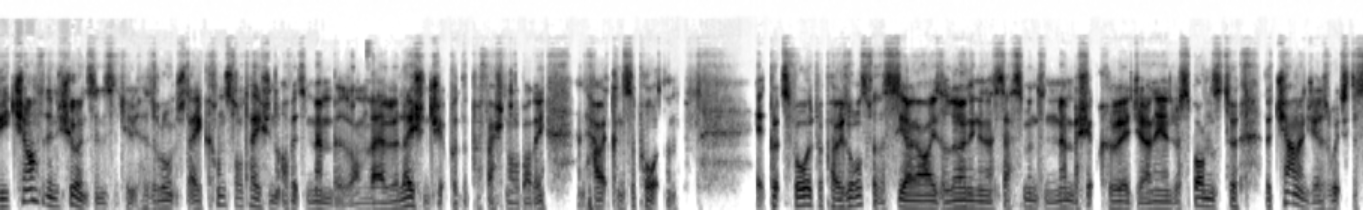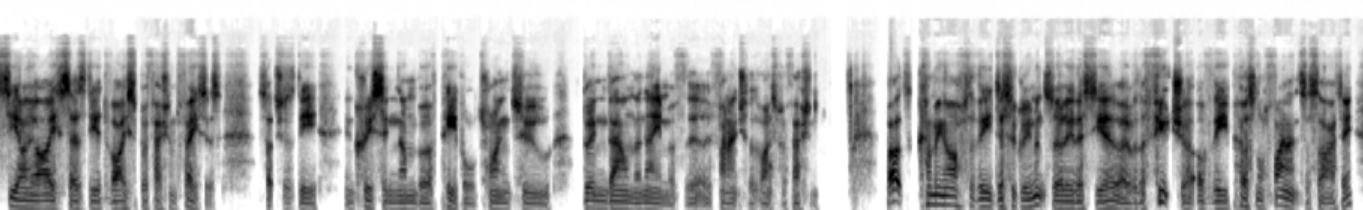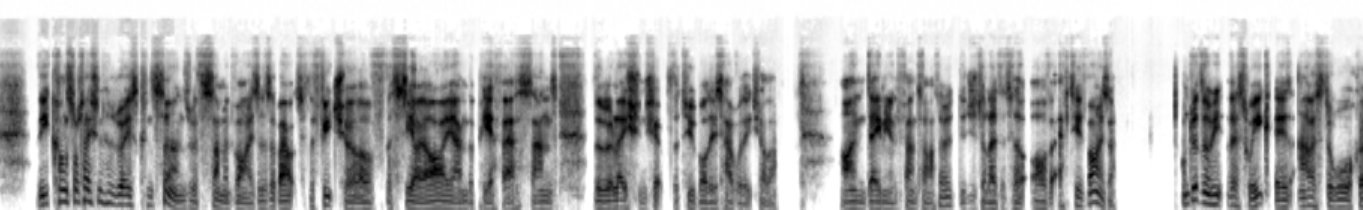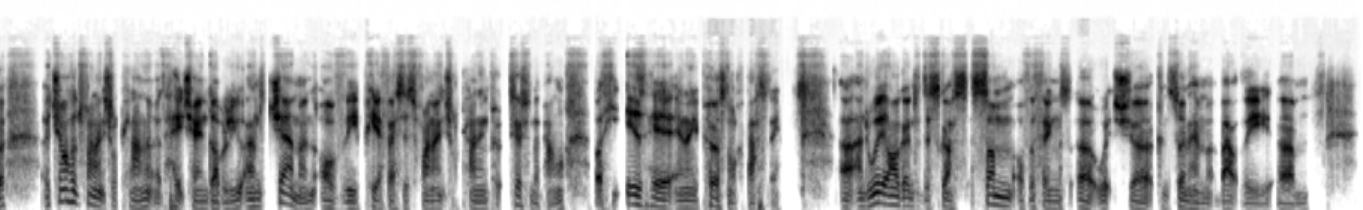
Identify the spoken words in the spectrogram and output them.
The Chartered Insurance Institute has launched a consultation of its members on their relationship with the professional body and how it can support them. It puts forward proposals for the CII's learning and assessment and membership career journey and responds to the challenges which the CII says the advice profession faces, such as the increasing number of people trying to bring down the name of the financial advice profession. But coming after the disagreements earlier this year over the future of the Personal Finance Society, the consultation has raised concerns with some advisors about the future of the CII and the PFS and the relationship the two bodies have with each other. I'm Damian Fantato, digital editor of FT Adviser. And with me this week is Alistair Walker, a chartered financial planner at HNW and chairman of the PFS's Financial Planning Practitioner Panel, but he is here in a personal capacity. Uh, and we are going to discuss some of the things uh, which uh, concern him about the um,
